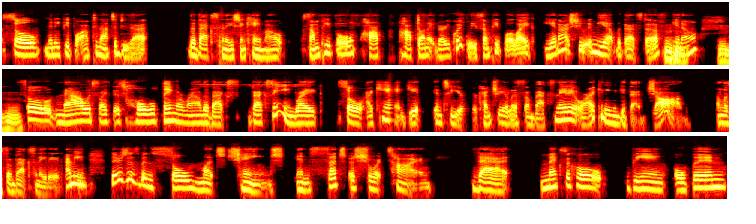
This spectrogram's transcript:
So many people opted not to do that. The vaccination came out. Some people hop, hopped on it very quickly. Some people like, you're not shooting me up with that stuff, mm-hmm. you know? Mm-hmm. So now it's like this whole thing around the vac- vaccine. Like so I can't get into your country unless I'm vaccinated, or I can even get that job unless I'm vaccinated. I mean, there's just been so much change in such a short time that Mexico being open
